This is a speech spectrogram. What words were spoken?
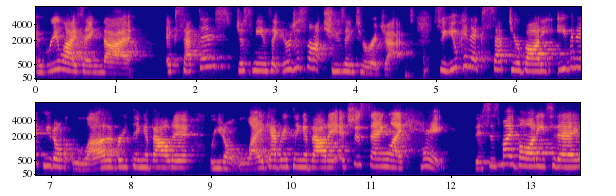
and realizing that acceptance just means that you're just not choosing to reject. So you can accept your body even if you don't love everything about it or you don't like everything about it. It's just saying, like, hey, this is my body today.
